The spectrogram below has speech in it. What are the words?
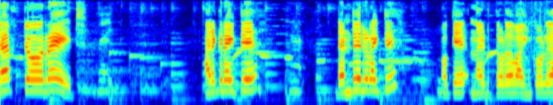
ലെഫ്റ്റ് ഓർ റൈറ്റ് ആരൊക്കെ റൈറ്റ്? രണ്ടുപേരും റൈറ്റ്? ഓക്കെ എന്നാ എടുത്തോളുക വാങ്ങിക്കോളുക.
